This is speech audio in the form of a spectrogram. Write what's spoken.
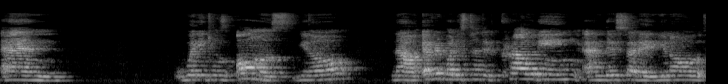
And when it was almost, you know, now everybody started crowding and they started, you know,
